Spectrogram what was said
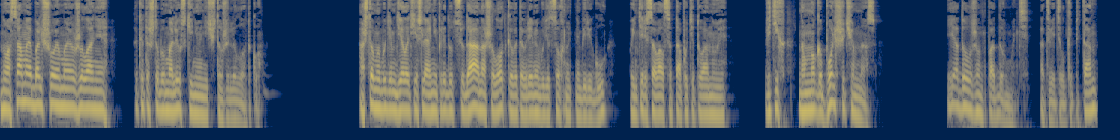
Ну а самое большое мое желание — так это чтобы моллюски не уничтожили лодку. «А что мы будем делать, если они придут сюда, а наша лодка в это время будет сохнуть на берегу?» — поинтересовался Тапу Титуануи. «Ведь их намного больше, чем нас». «Я должен подумать», — ответил капитан,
